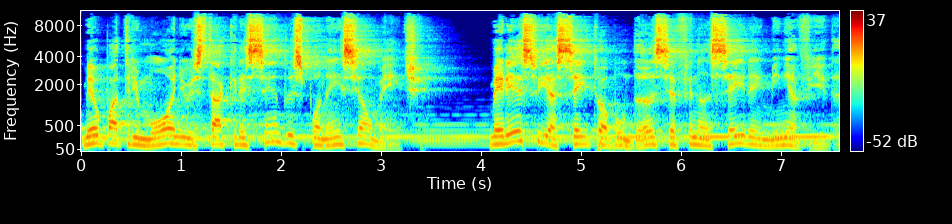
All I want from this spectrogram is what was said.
Meu patrimônio está crescendo exponencialmente. Mereço e aceito abundância financeira em minha vida.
